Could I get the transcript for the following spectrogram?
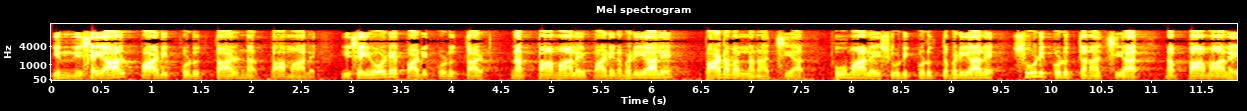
இந்நிசையால் பாடிக் கொடுத்தாள் நற்பாமாலை. இசையோடே பாடிக் கொடுத்தாள் நற்பாமாலை பாடினபடியாலே பாடவல்ல நாச்சியார் பூமாலை சூடிக் கொடுத்தபடியாலே சூடிக் கொடுத்த நாச்சியார் நப்பாமாலை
